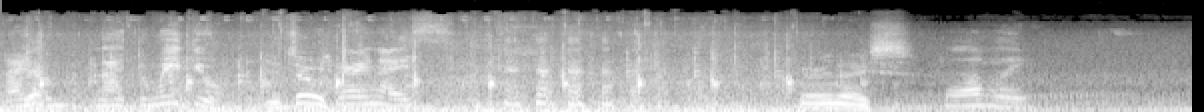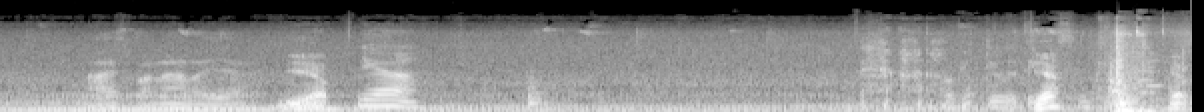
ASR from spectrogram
Nice, Yeah. to, nice to meet you. You too. Very nice. Very nice. Lovely. Nice banana, yeah. Yep. Yeah. I'll do these. Yeah. Yep.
